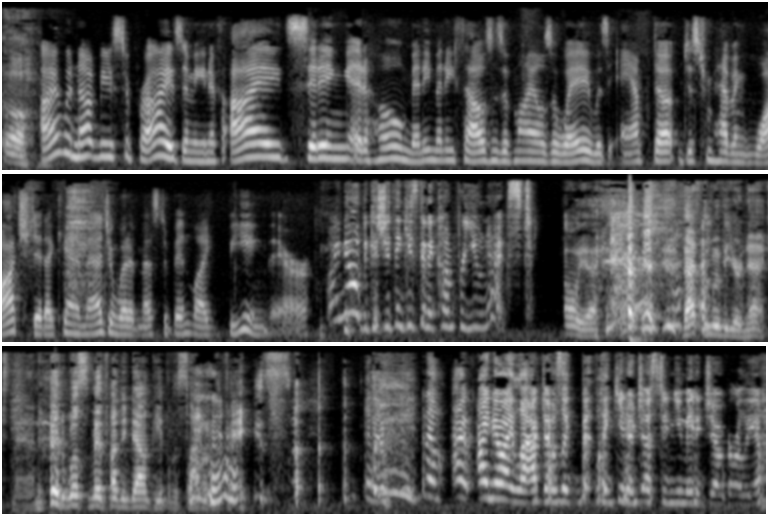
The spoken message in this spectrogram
oh, I would not be surprised. I mean, if I, sitting at home many, many thousands of miles away, was amped up just from having watched it, I can't imagine what it must have been like being there. I know, because you think he's going to come for you next. oh yeah, that's the movie you're next, man. Will Smith hunting down people to slap in the face. And, I'm, and I'm, I, I know I laughed. I was like, but like, you know, Justin, you made a joke early on.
